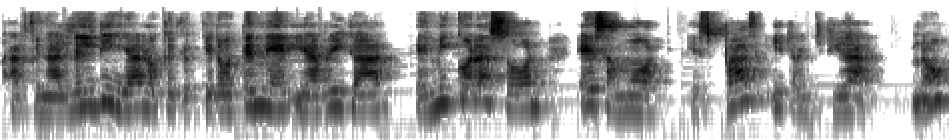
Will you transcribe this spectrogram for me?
al final del día lo que yo quiero tener y abrigar en mi corazón es amor, es paz y tranquilidad, ¿no?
